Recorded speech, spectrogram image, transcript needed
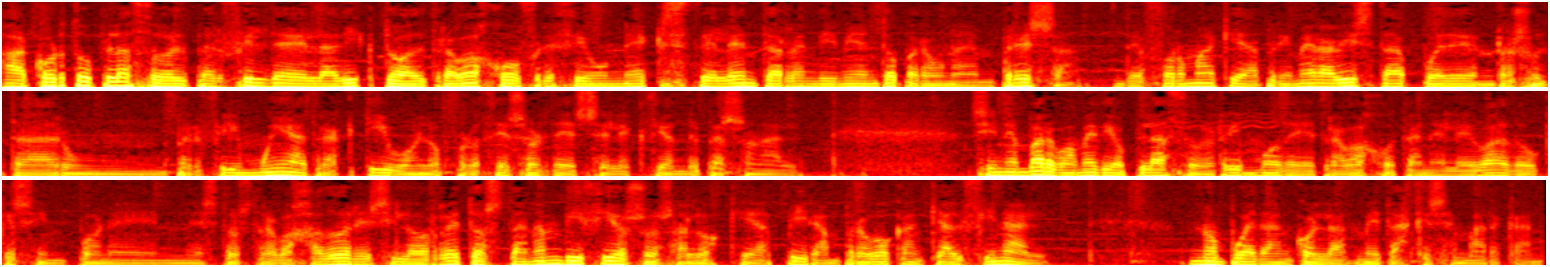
A corto plazo, el perfil del adicto al trabajo ofrece un excelente rendimiento para una empresa, de forma que a primera vista pueden resultar un perfil muy atractivo en los procesos de selección de personal. Sin embargo, a medio plazo, el ritmo de trabajo tan elevado que se imponen estos trabajadores y los retos tan ambiciosos a los que aspiran provocan que al final no puedan con las metas que se marcan.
